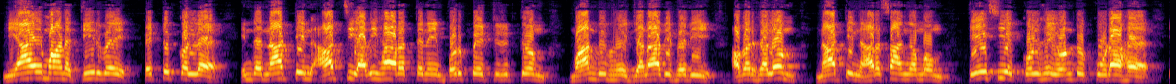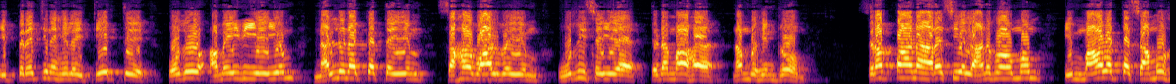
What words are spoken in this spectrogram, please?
நியாயமான தீர்வை பெற்றுக்கொள்ள இந்த நாட்டின் ஆட்சி அதிகாரத்தினை பொறுப்பேற்றிருக்கும் மாண்புமிகு ஜனாதிபதி அவர்களும் நாட்டின் அரசாங்கமும் தேசிய கொள்கை ஒன்று கூடாக இப்பிரச்சனைகளை தீர்த்து பொது அமைதியையும் நல்லிணக்கத்தையும் சக வாழ்வையும் உறுதி செய்ய திடமாக நம்புகின்றோம். சிறப்பான அரசியல் அனுபவமும் இம்மாவட்ட சமூக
